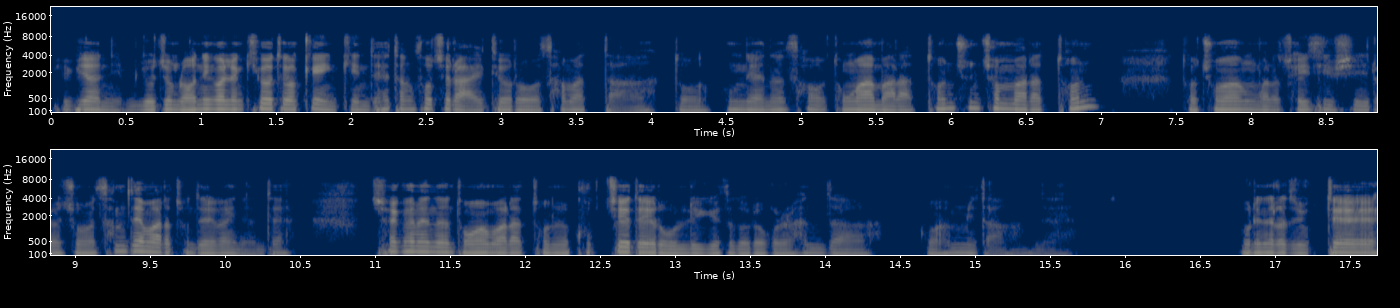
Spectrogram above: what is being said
비비아님, 요즘 러닝 관련 키워드가 꽤 인기인데 해당 소재를 아이디어로 삼았다. 또 국내에는 서, 동아 마라톤, 춘천 마라톤, 또 중앙 마라톤, JTBC 이런 중앙 3대 마라톤 대회가 있는데 최근에는 동아 마라톤을 국제 대회로 올리기 위해서 노력을 한다고 합니다. 네. 우리나라도 6대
